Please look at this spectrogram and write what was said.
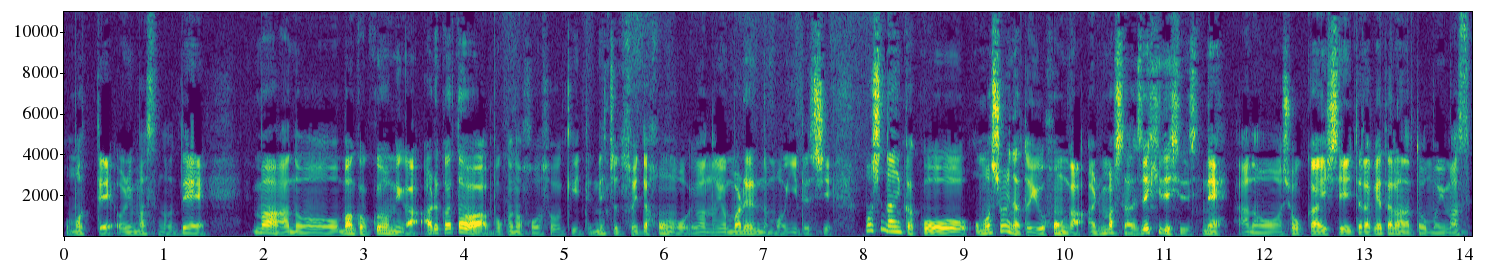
思っておりますので、まあ、あの、まあ、ご興味がある方は僕の放送を聞いてね、ちょっとそういった本をあの読まれるのもいいですし、もし何かこう、面白いなという本がありましたら、ぜひぜひですね、あの、紹介していただけたらなと思います。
